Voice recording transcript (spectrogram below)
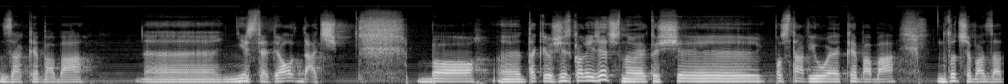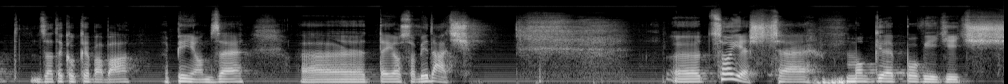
za kebaba e, niestety oddać. Bo e, taka już jest kolej rzecz, no jak ktoś e, postawił e, kebaba, no to trzeba za, za tego kebaba pieniądze tej osobie dać. Co jeszcze mogę powiedzieć?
